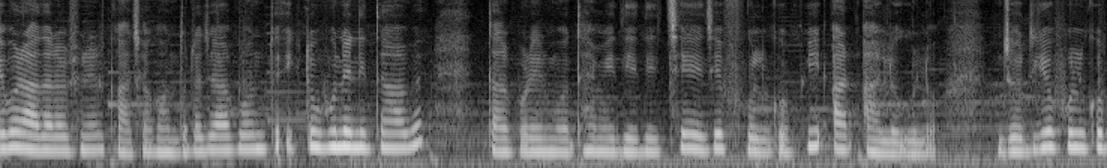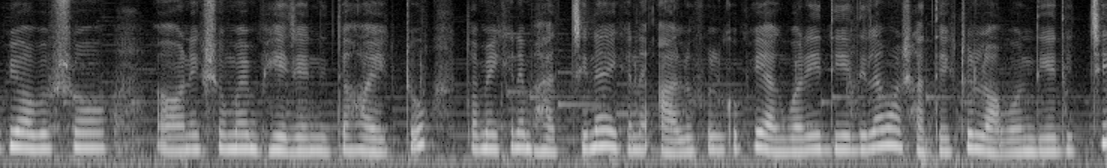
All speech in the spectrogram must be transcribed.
এবার আদা রসুনের কাঁচা গন্ধটা যাওয়া পর্যন্ত একটু ভুনে নিতে হবে। তারপরে এর মধ্যে আমি দিয়ে দিচ্ছি এই যে ফুলকপি আর আলুগুলো। যদিও ফুলকপি অবশ্য অনেক সময় ভেজে নিতে হয় একটু। তো আমি এখানে ভাজছি না, এখানে আলু ফুলকপি একবারেই দিয়ে দিলাম। আর সাথে একটু লবণ দিয়ে দিচ্ছি।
